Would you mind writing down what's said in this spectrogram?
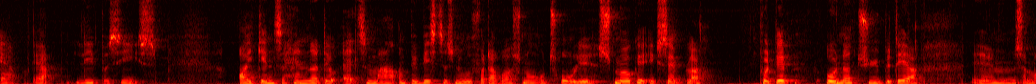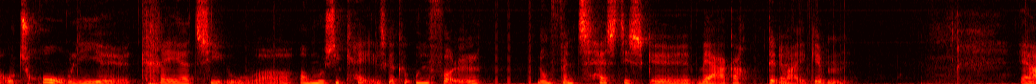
Ja. Ja, lige præcis. Og igen, så handler det jo altid meget om bevidsthedsnude, for der er også nogle utrolig smukke eksempler på den undertype der, øhm, som er utrolig øh, kreative og, og musikalske og kan udfolde nogle fantastiske øh, værker den ja. vej igennem. Ja,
